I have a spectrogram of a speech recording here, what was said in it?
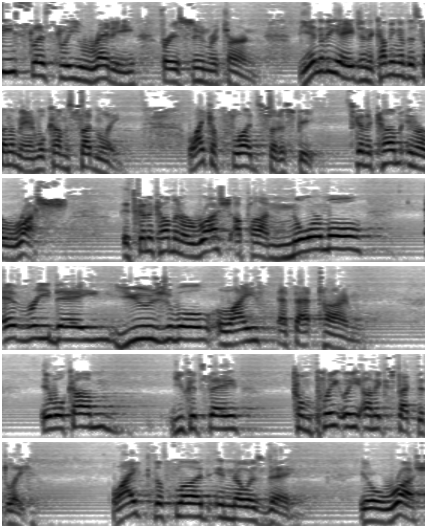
ceaselessly ready for his soon return. The end of the age and the coming of the Son of Man will come suddenly, like a flood, so to speak. It's going to come in a rush. It's going to come in a rush upon normal, everyday, usual life at that time. It will come, you could say, completely unexpectedly like the flood in Noah's day. It'll rush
